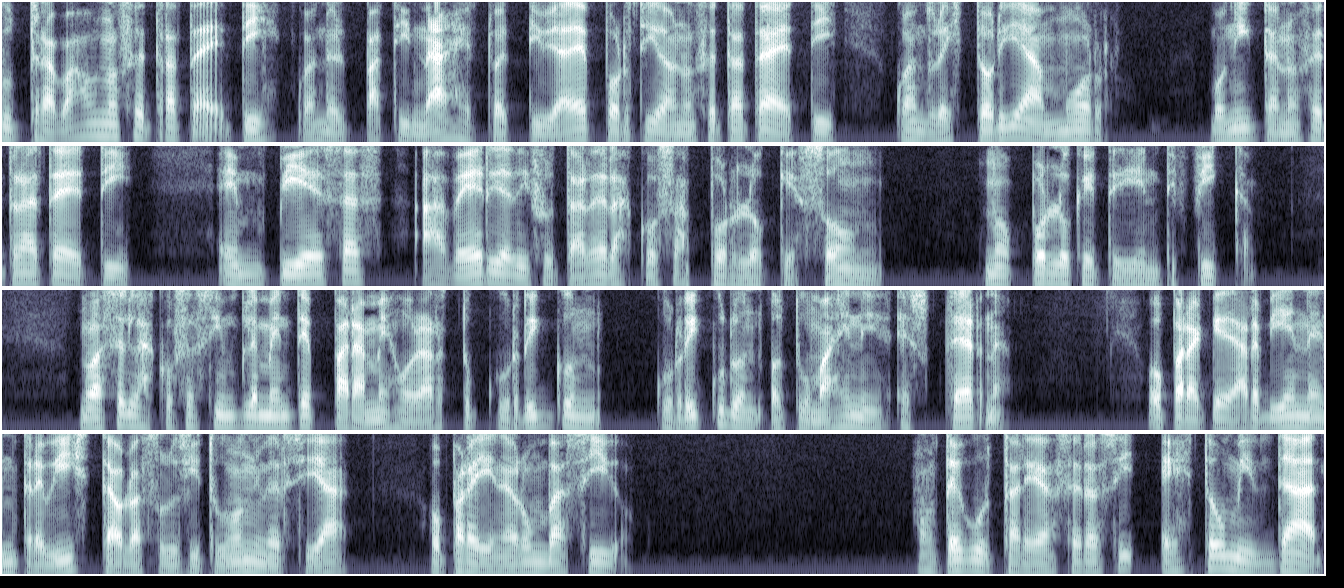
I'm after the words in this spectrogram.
tu trabajo no se trata de ti, cuando el patinaje, tu actividad deportiva no se trata de ti, cuando la historia de amor bonita no se trata de ti, empiezas a ver y a disfrutar de las cosas por lo que son, no por lo que te identifican. No haces las cosas simplemente para mejorar tu currículum, o tu imagen externa, o para quedar bien en la entrevista o la solicitud de una universidad, o para llenar un vacío. ¿No te gustaría hacer así? Esta humildad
